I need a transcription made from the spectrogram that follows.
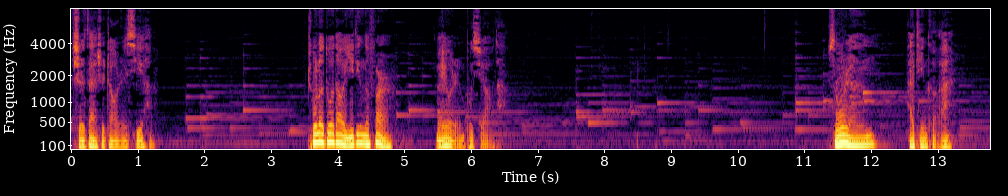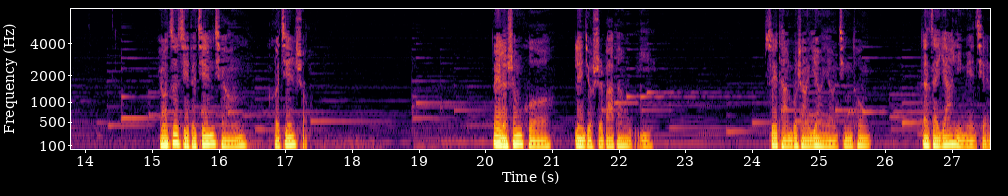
实在是招人稀罕，除了多到一定的份儿，没有人不需要它。俗人。还挺可爱，有自己的坚强和坚守。为了生活，练就十八般武艺。虽谈不上样样精通，但在压力面前，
